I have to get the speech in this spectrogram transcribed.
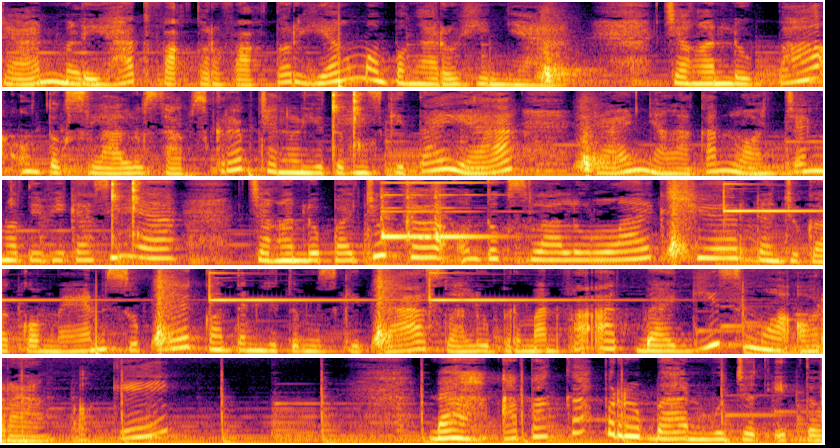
dan melihat faktor-faktor yang mempengaruhinya. Jangan lupa untuk selalu subscribe channel YouTube Miss kita ya, dan nyalakan lonceng notifikasinya. Jangan lupa juga untuk selalu like, share, dan juga komen supaya konten YouTube Miss kita selalu bermanfaat bagi semua orang, oke? Okay? Nah, apakah perubahan wujud itu?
